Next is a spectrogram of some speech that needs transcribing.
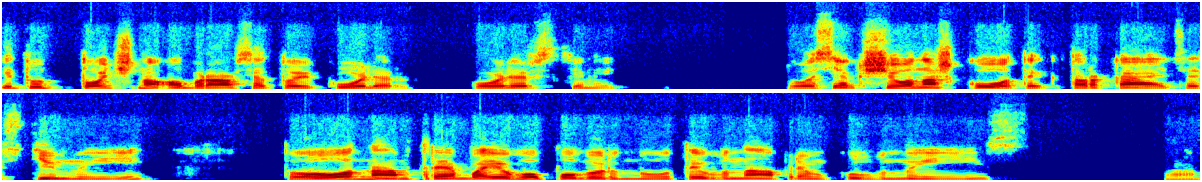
і тут точно обрався той колір, колір стіни. Ось якщо наш котик торкається стіни, то нам треба його повернути в напрямку вниз. Так,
